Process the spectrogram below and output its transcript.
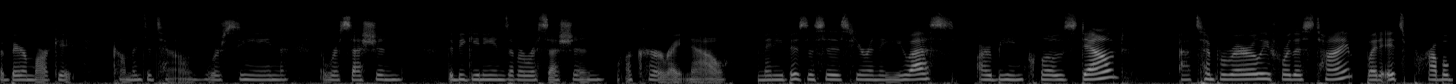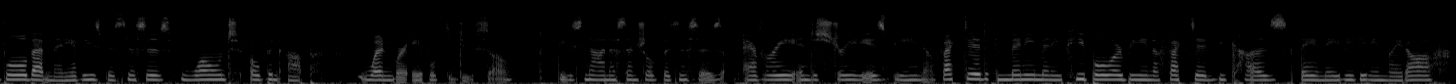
a bear market come into town. We're seeing a recession, the beginnings of a recession occur right now. Many businesses here in the US are being closed down uh, temporarily for this time, but it's probable that many of these businesses won't open up when we're able to do so. These non essential businesses, every industry is being affected. Many, many people are being affected because they may be getting laid off.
